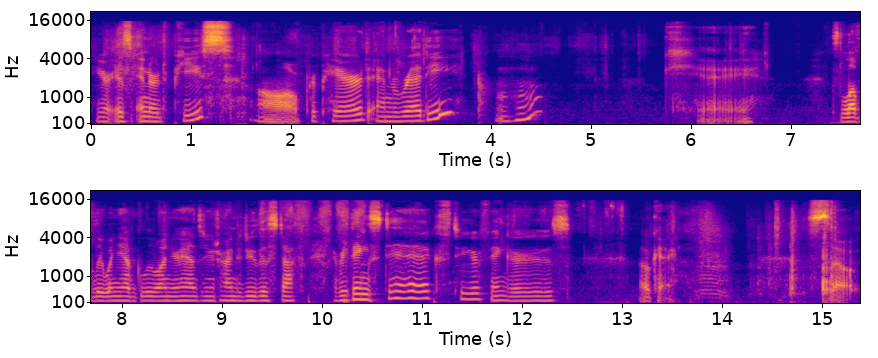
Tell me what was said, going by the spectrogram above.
Here is innard piece, all prepared and ready. Mm-hmm. Okay. It's lovely when you have glue on your hands and you're trying to do this stuff. Everything sticks to your fingers. Okay. So,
